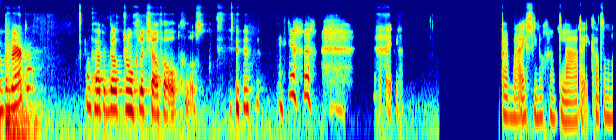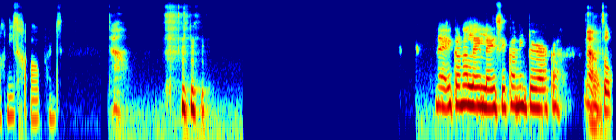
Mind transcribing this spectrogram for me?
ook bewerken? Of heb ik dat per ongeluk zelf al opgelost? Bij mij is hij nog aan het laden. Ik had hem nog niet geopend. Ja. Nee, ik kan alleen lezen, ik kan niet bewerken. Nou, nee, top.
